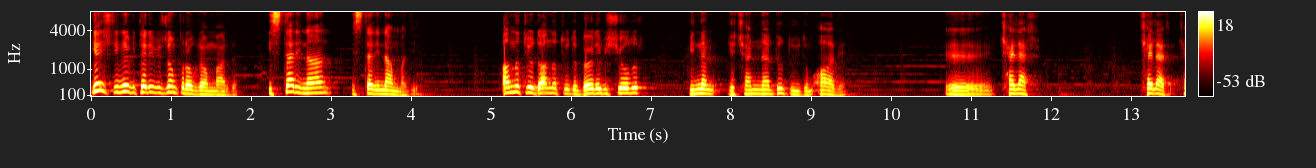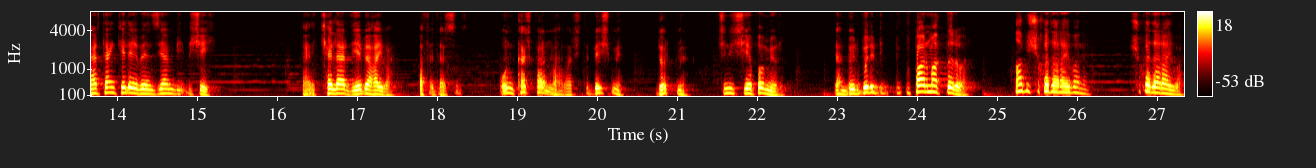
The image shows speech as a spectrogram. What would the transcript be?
Gençliğimde bir televizyon programı vardı. İster inan ister inanma diye. Anlatıyordu anlatıyordu böyle bir şey olur. Bilmem geçenlerde duydum abi. Ee, keler. Keler. Kertenkeleye benzeyen bir, bir şey. Yani keler diye bir hayvan. Affedersiniz. Onun kaç parmağı var işte? Beş mi? Dört mü? Şimdi hiç şey yapamıyorum. Yani böyle böyle bir, bir parmakları var. Abi şu kadar hayvan. Şu kadar hayvan.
